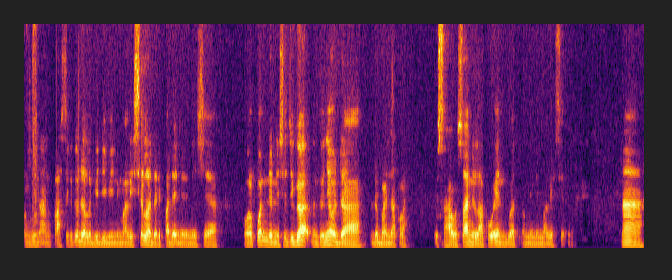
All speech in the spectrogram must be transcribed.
penggunaan plastik itu udah lebih diminimalisir lah daripada Indonesia ya. Walaupun Indonesia juga tentunya udah udah banyak lah usaha-usaha dilakuin buat meminimalisir. Nah,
